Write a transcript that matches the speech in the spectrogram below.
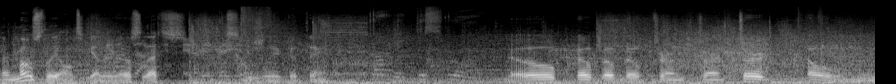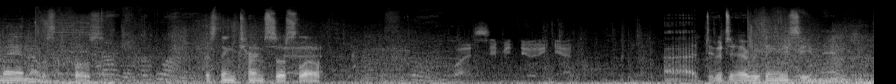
They're mostly all together though, so that's, that's usually a good thing. Nope, nope, nope, nope. Turn, turn, turn. Oh man, that was close. This thing turns so slow. Destroyed. Want to see me do it again? Uh, do it to everything you see, man.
